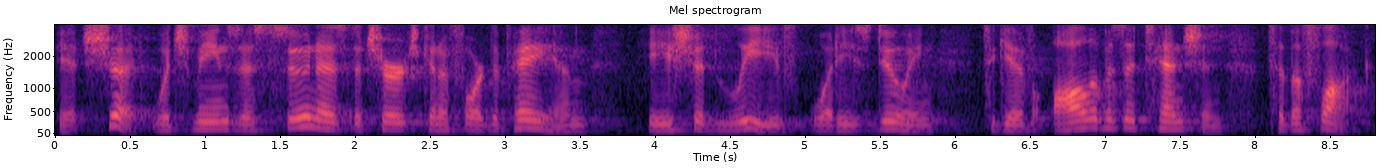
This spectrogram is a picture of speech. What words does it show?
it should, which means as soon as the church can afford to pay him, he should leave what he's doing to give all of his attention to the flock.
